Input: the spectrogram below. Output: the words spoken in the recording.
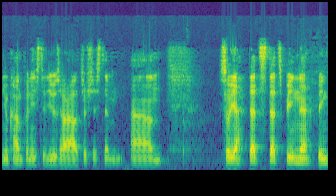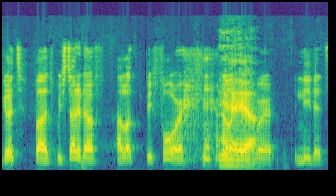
new companies to use our avatar system. Um, so yeah, that's that's been uh, been good. But we started off a lot before yeah, yeah. were needed.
